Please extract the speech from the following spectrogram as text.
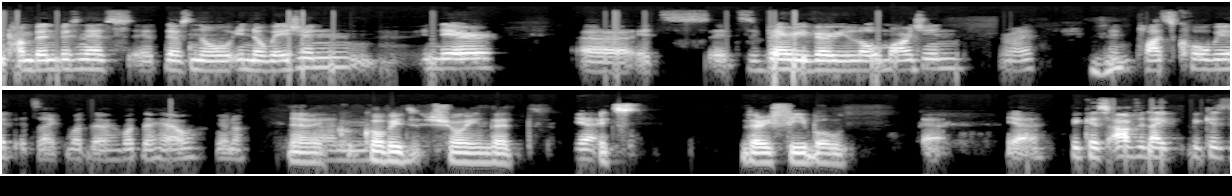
incumbent business. It, there's no innovation in there. Uh, it's it's very very low margin, right? Mhm. And plus COVID, it's like what the what the hell, you know? Uh, Um, COVID showing that Yeah, it's very feeble. yeah. yeah. Because after like because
